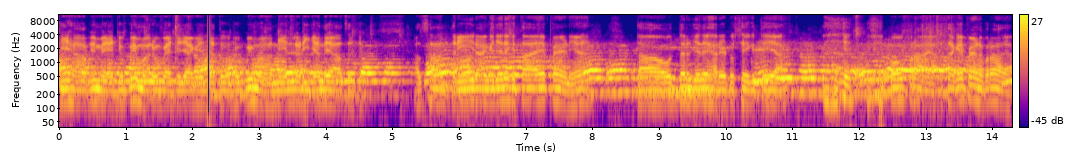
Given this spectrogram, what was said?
ਕੀ ਹਾਂ ਵੀ ਮੈਂ ਜੁੱਬੀ ਮਾਰੂ ਵਿੱਚ ਜਾ ਕੇ ਜਾਂ ਤੂੰ ਜੁੱਬੀ ਮਾਰਨੀ, ਲੜੀ ਜਾਂਦੇ ਆਪਸ ਵਿੱਚ। ਆ ਸੰਤਰੀ ਰੰਗ ਜਿਹਦੇ ਕਿਤਾ ਇਹ ਭੈਣ ਆ, ਤਾਂ ਉਧਰ ਜਿਹਦੇ ਹਰੇ ਟੁੱਸੇ ਕਿਤੇ ਆ। ਉਹ ਭਰਾ ਆ, ਸਗੇ ਭੈਣ ਭਰਾ ਆ।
